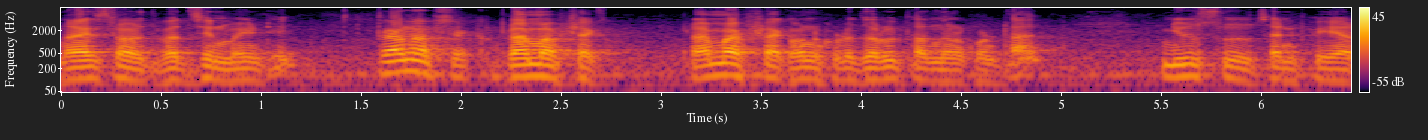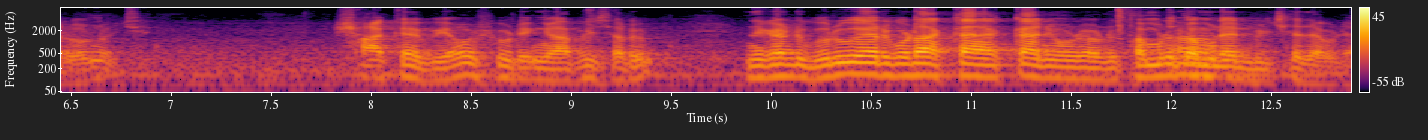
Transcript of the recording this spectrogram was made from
నాగేశ్వరరావు పెద్ద సినిమా ఏంటి? ప్రేమాభిషేకం. ప్రేమాభిషేకం. ప్రేమాభిషేకం అని కూడా జరుగుతుంది అనుకుంటా. న్యూస్ చనిపోయారు అని వచ్చింది. షాక్ అయిపోయాం షూటింగ్ ఆఫీసరు ఎందుకంటే గురువుగారు కూడా అక్క అక్క అని ఉండేవాడు. తమ్ముడు తమ్ముడు అని పిలిచేది ఆవిడ.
